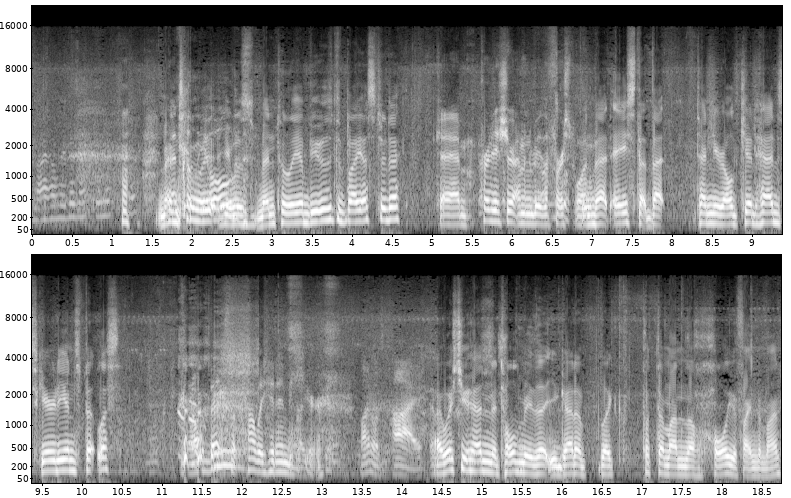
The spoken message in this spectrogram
annihilated after mentally, he was mentally abused by yesterday. Okay, I'm pretty sure I'm gonna be the first one. that ace that that 10 year old kid had scared you and spitless. All the bits will probably hit into here. Mine was high. I wish you hadn't have told me that you gotta like put them on the hole you find them on.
